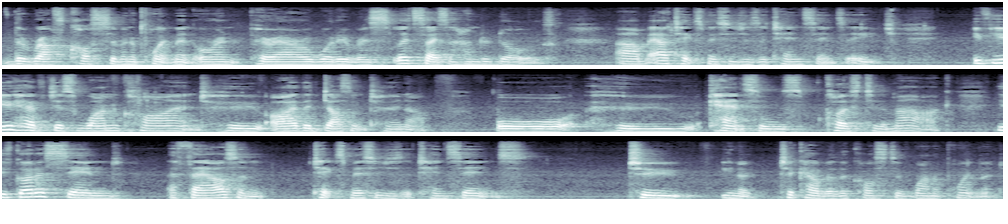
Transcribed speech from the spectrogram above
the rough cost of an appointment or an, per hour or whatever is, let's say it's $100. Um, our text messages are 10 cents each. If you have just one client who either doesn't turn up or who cancels close to the mark, you've got to send a thousand text messages at 10 cents to, you know, to cover the cost of one appointment.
